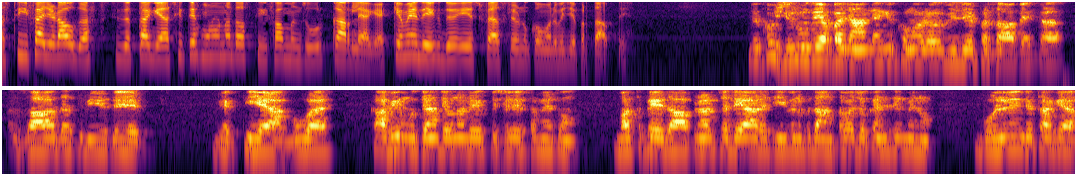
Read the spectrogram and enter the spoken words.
ਅਸਤੀਫਾ ਜਿਹੜਾ ਉਹ ਅਗਸਤ 'ਚ ਦਿੱਤਾ ਗਿਆ ਸੀ ਤੇ ਹੁਣ ਉਹਨਾਂ ਦਾ ਅਸਤੀਫਾ ਮਨਜ਼ੂਰ ਕਰ ਲਿਆ ਗਿਆ ਕਿਵੇਂ ਦੇਖਦੇ ਹੋ ਇਸ ਫੈਸਲੇ ਨੂੰ ਕੁਮਰ ਵਿਜੇ ਪ੍ਰਤਾਪ ਦੇ? ਦੇਖੋ, ਸ਼ੁਰੂ ਤੋਂ ਆਪਾਂ ਜਾਣਦੇ ਹਾਂ ਕਿ ਕੁਮਰ ਵਿਜੇ ਪ੍ਰਤਾਪ ਇੱਕ ਆਜ਼ਾਦ ਤਬੀਅਤ ਦੇ ਵਿਅਕਤੀ ਹੈ, ਆਗੂ ਹੈ। ਕਾਫੀ ਮੁੱਦਿਆਂ ਤੇ ਉਹਨਾਂ ਦੇ ਪਿਛਲੇ ਸਮੇਂ ਤੋਂ ਮਤਭੇਦ ਆਪ ਨਾਲ ਚੱਲਿਆ ਆ ਰਿਹਾ ਸੀ। ਇਵਨ ਵਿਧਾਨ ਸਭਾ ਚੋਂ ਕਹਿੰਦੇ ਸੀ ਮੈਨੂੰ ਬੋਲਣ ਨਹੀਂ ਦਿੱਤਾ ਗਿਆ।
